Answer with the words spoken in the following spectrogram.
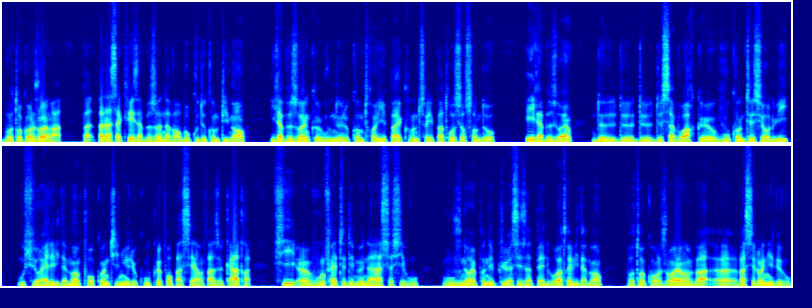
votre conjoint, pendant sa crise, a besoin d'avoir beaucoup de compliments. Il a besoin que vous ne le contrôliez pas et que vous ne soyez pas trop sur son dos. Et il a besoin de, savoir que vous comptez sur lui ou sur elle, évidemment, pour continuer le couple, pour passer en phase 4. Si euh, vous faites des menaces, si vous vous ne répondez plus à ses appels ou autre, évidemment, votre conjoint va, euh, va s'éloigner de vous.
